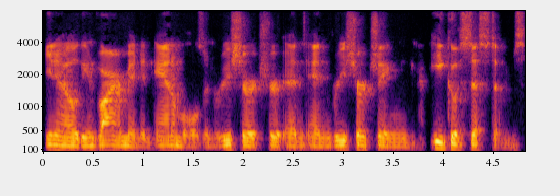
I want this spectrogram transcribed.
you know the environment and animals and researcher and, and researching ecosystems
